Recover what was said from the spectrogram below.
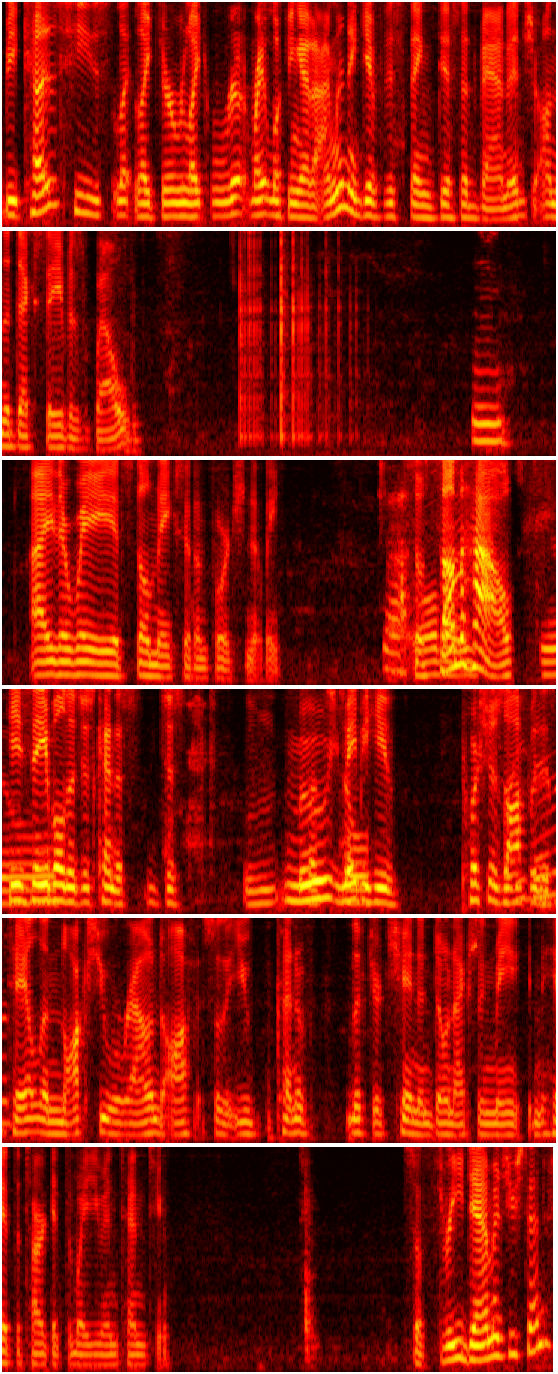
because he's like, like you're like ri- right looking at it, I'm going to give this thing disadvantage on the deck save as well. Mm, Either way, it still makes it, unfortunately. So Well, that is somehow he's able to just kind of just move. still- Maybe he pushes off with his tail and knocks you around off so that you kind of lift your chin and don't actually ma- hit the target the way you intend to. So three damage, you said?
